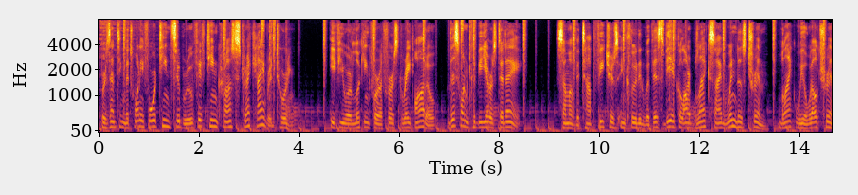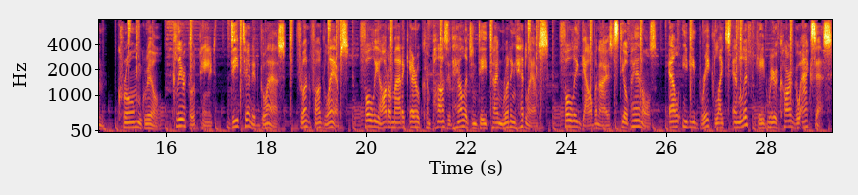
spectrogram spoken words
presenting the 2014 Subaru 15 Crosstrek Hybrid Touring. If you are looking for a first-rate auto, this one could be yours today. Some of the top features included with this vehicle are black side windows trim, black wheel well trim, chrome grille, clear coat paint, deep tinted glass, front fog lamps, fully automatic aero composite halogen daytime running headlamps, fully galvanized steel panels, LED brake lights and liftgate rear cargo access.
